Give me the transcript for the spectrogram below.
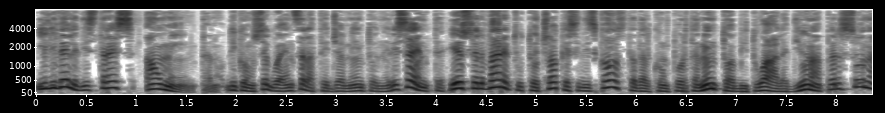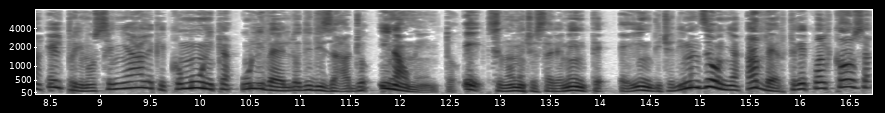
i livelli di stress aumentano, di conseguenza l'atteggiamento ne risente e osservare tutto ciò che si discosta dal comportamento abituale di una persona è il primo segnale che comunica un livello di disagio in aumento e, se non necessariamente è indice di menzogna, avverte che qualcosa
